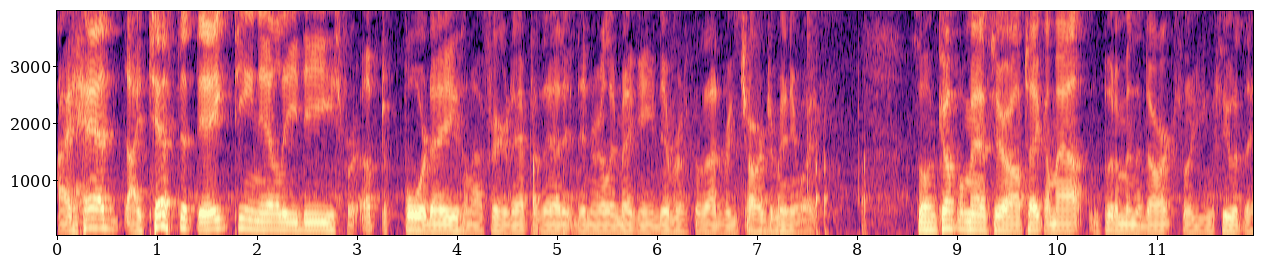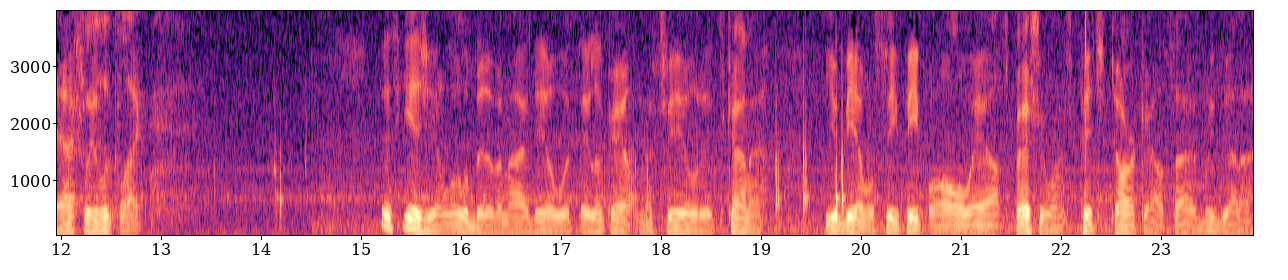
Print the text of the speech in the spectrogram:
I had, I tested the 18 LEDs for up to four days and I figured after that it didn't really make any difference because I'd recharge them anyway. So in a couple minutes here, I'll take them out and put them in the dark so you can see what they actually look like. This gives you a little bit of an idea of what they look out in the field. It's kind of, you'll be able to see people all the way out, especially when it's pitch dark outside. We've got a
